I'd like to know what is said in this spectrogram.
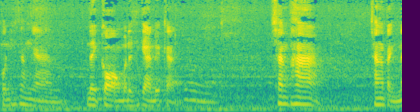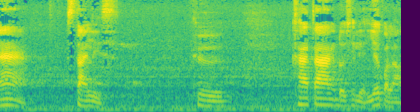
คนที่ทำงานในกองบรรณาธิการด้วยกันอืมช่างภาพ ช่างแต่งหน้า สไตลิสต์คือค่าจ้างโดยเฉลี่ยเยอะกว่าเรา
